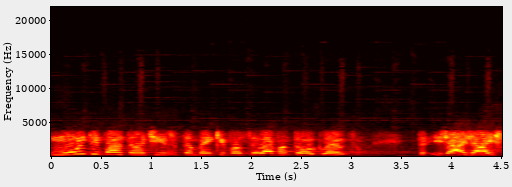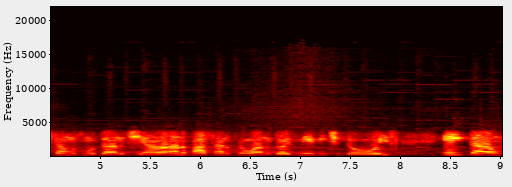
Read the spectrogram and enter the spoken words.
Muito importante isso também que você levantou, Gleuton já já estamos mudando de ano, passando para o ano 2022. Então,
